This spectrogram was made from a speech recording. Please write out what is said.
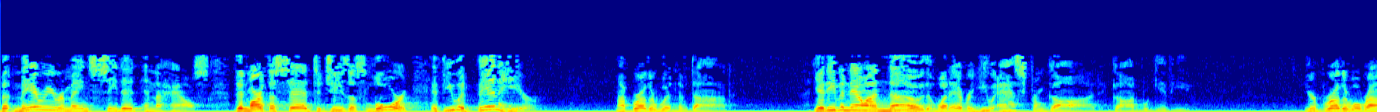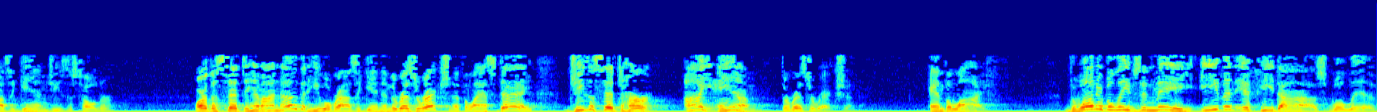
but Mary remained seated in the house. Then Martha said to Jesus, Lord, if you had been here, my brother wouldn't have died. Yet even now I know that whatever you ask from God, God will give you. Your brother will rise again, Jesus told her. Martha said to him, I know that he will rise again in the resurrection at the last day. Jesus said to her, I am the resurrection and the life. The one who believes in me, even if he dies, will live.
